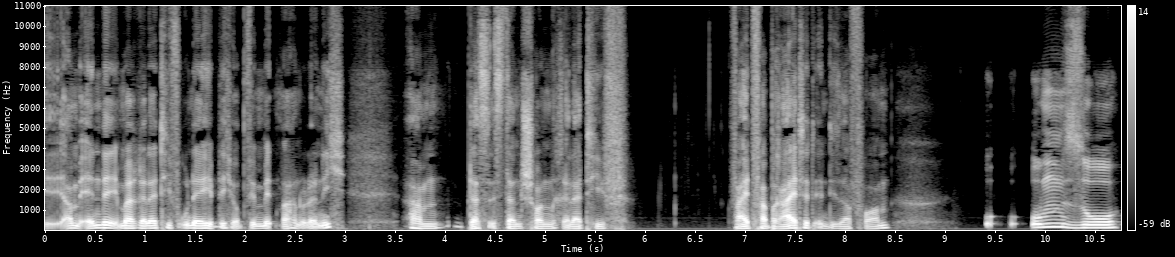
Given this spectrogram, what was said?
äh, am Ende immer relativ unerheblich, ob wir mitmachen oder nicht. Ähm, das ist dann schon relativ weit verbreitet in dieser Form. Umso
